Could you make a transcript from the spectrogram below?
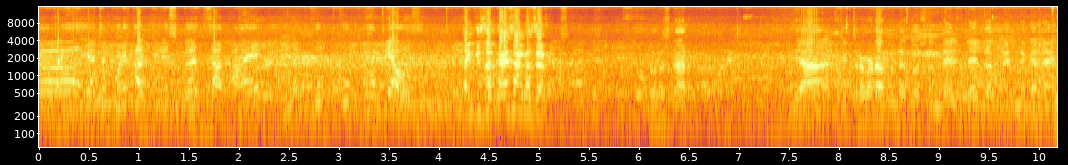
तर याच्यापुढे कंटिन्यूस मिळत जात आहे. खूप खूप हॅपी आहोत. थँक्यू सर काय सांगा सर नमस्कार. या चित्रपटामध्ये जो संदेश द्यायचा प्रयत्न केला आहे.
